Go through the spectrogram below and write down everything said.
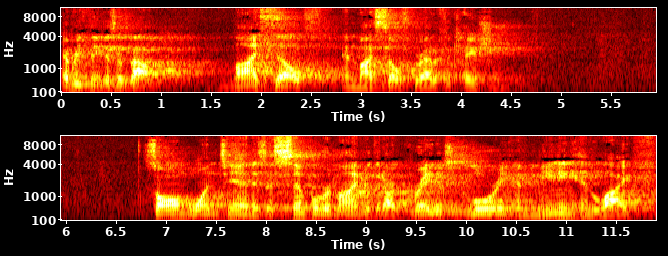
everything is about myself and my self gratification. Psalm 110 is a simple reminder that our greatest glory and meaning in life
